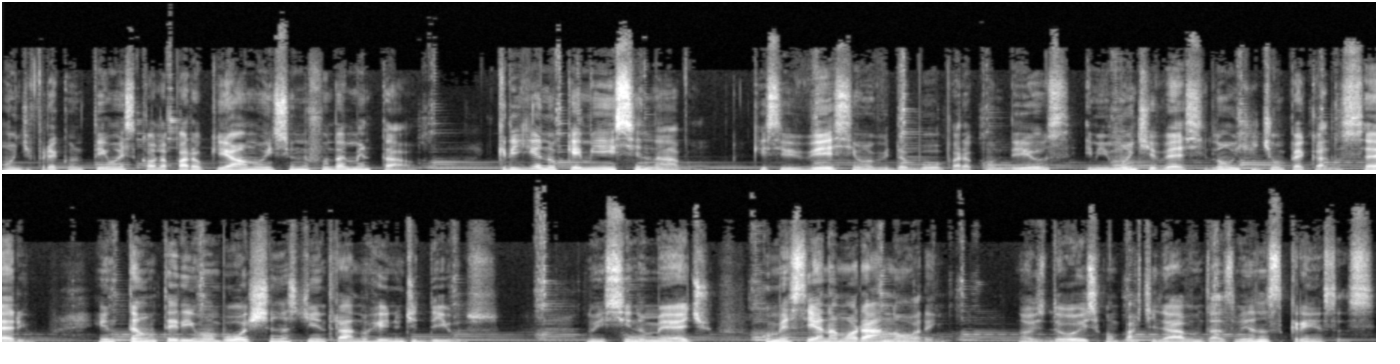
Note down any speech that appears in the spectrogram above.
onde frequentei uma escola paroquial no ensino fundamental. Cria no que me ensinavam, que se vivesse uma vida boa para com Deus e me mantivesse longe de um pecado sério, então teria uma boa chance de entrar no reino de Deus. No ensino médio, comecei a namorar a Noren. Nós dois compartilhávamos das mesmas crenças.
